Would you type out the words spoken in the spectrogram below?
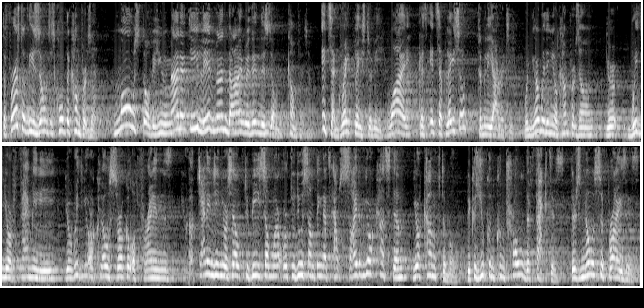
The first of these zones is called the comfort zone. Most of humanity live and die within this zone, comfort zone. It's a great place to be. Why? Because it's a place of familiarity. When you're within your comfort zone, you're with your family, you're with your close circle of friends, not challenging yourself to be somewhere or to do something that's outside of your custom, you're comfortable because you can control the factors. There's no surprises.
